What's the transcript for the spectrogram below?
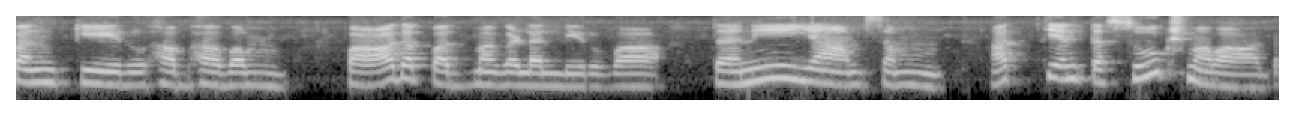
ಪಂಕೇರುಹಭವಂ ಪಾದ ಪದ್ಮಗಳಲ್ಲಿರುವ ತನೀಯಾಂಸಂ ಅತ್ಯಂತ ಸೂಕ್ಷ್ಮವಾದ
